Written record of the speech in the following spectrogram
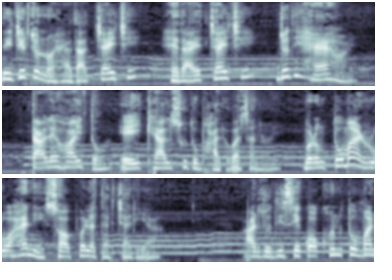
নিজের জন্য হেদাত চাইছি, হেদায়েত চাইছি। যদি হ্যাঁ হয়, তাহলে হয়তো এই খেয়াল শুধু ভালোবাসা নয়, বরং তোমার রোহানি সফলতার চারিয়া। আর যদি সে কখনো তোমার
